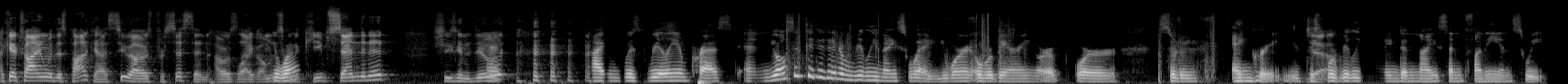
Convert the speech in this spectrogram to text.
I kept trying with this podcast too. I was persistent. I was like, I'm just going to keep sending it. She's going to do and it. I was really impressed. And you also did it in a really nice way. You weren't overbearing or, or sort of angry. You just yeah. were really kind and nice and funny and sweet.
